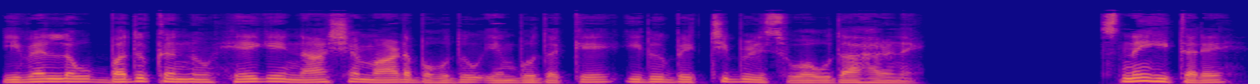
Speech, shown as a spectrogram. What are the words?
ಇವೆಲ್ಲವೂ ಬದುಕನ್ನು ಹೇಗೆ ನಾಶ ಮಾಡಬಹುದು ಎಂಬುದಕ್ಕೆ ಇದು ಬೆಚ್ಚಿಬೀಳಿಸುವ ಉದಾಹರಣೆ. ಸ್ನೇಹಿತರೆ,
